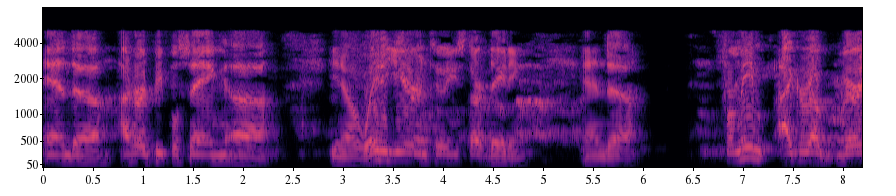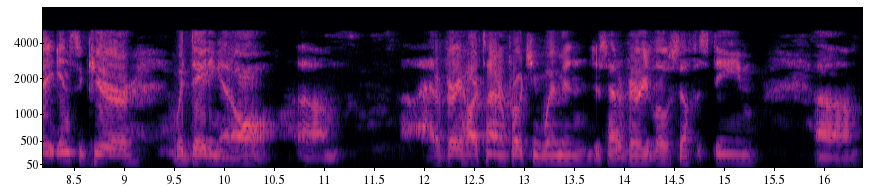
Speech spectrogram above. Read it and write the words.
and uh, I heard people saying, uh, you know, wait a year until you start dating. And uh, for me, I grew up very insecure with dating at all. Um, I had a very hard time approaching women. Just had a very low self-esteem. Um,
